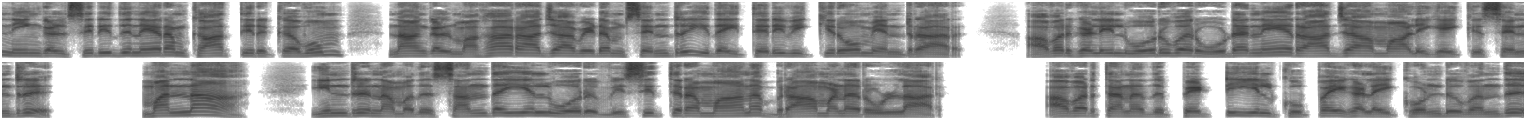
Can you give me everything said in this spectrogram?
நீங்கள் சிறிது நேரம் காத்திருக்கவும் நாங்கள் மகாராஜாவிடம் சென்று இதை தெரிவிக்கிறோம் என்றார். அவர்களில் ஒருவர் உடனே ராஜா மாளிகைக்கு சென்று மன்னா இன்று நமது சந்தையில் ஒரு விசித்திரமான பிராமணர் உள்ளார். அவர் தனது பெட்டியில் குப்பைகளை கொண்டு வந்து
